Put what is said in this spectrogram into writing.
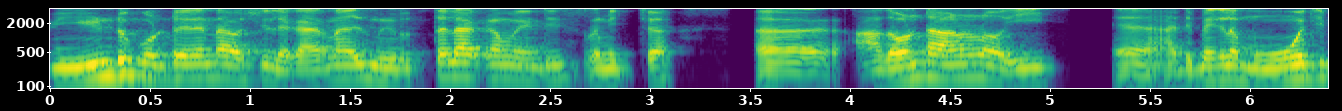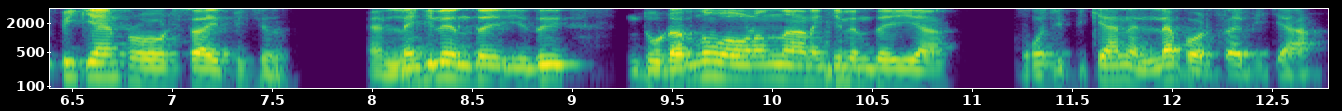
വീണ്ടും കൊണ്ടുവരേണ്ട ആവശ്യമില്ല. കാരണം അത് നിർത്തലാക്കാൻ വേണ്ടി ശ്രമിച്ച അതുകൊണ്ടാണല്ലോ ഈ അടിമകളെ മോചിപ്പിക്കാൻ പ്രോത്സാഹിപ്പിച്ചത്. അല്ലെങ്കിൽ എന്താ ഇത് തുടർന്നു പോകണം എന്നാണെങ്കിൽ എന്താ ചെയ്യുക? മോചിപ്പിക്കാനല്ല പ്രോത്സാഹിപ്പിക്കുക.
